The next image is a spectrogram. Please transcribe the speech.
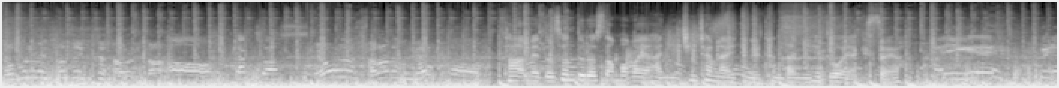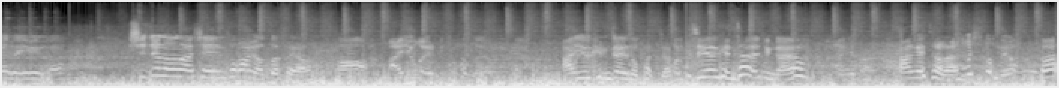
저분은 천천히 진짜 잘 어울린다 어, 딱 좋았어. 에어는 잘하는데? 어. 다음에도 선두로 써먹어야 하니 칭찬 라이팅을 단단히 해두어야겠어요. 아, 이게 훈련의 힘인가? 시즌 1 하신 소감이 어떠세요? 아, 높았나요? 아이유 굉장히 높았죠. 지금 괜찮으신가요? 아, 괜찮아요. 멋있던데요? 아,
